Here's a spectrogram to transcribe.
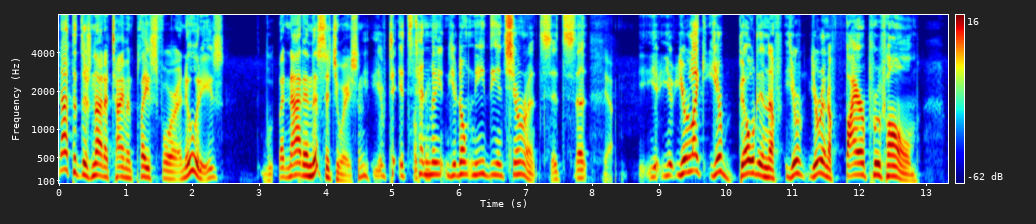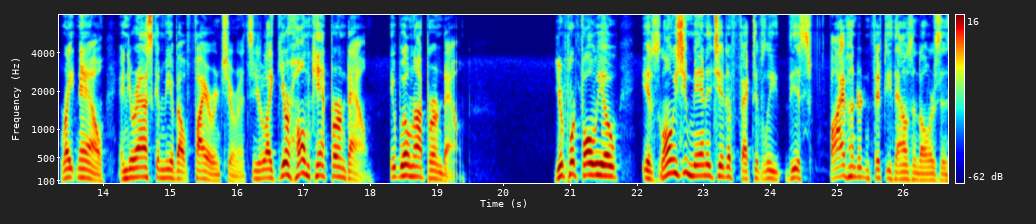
not that there's not a time and place for annuities, but not in this situation. You're t- it's ten million. You don't need the insurance. It's uh, Yeah. you, you- you're like you're building a you're you're in a fireproof home right now, and you're asking me about fire insurance. You're like your home can't burn down. It will not burn down. Your portfolio, as long as you manage it effectively, this five hundred and fifty thousand dollars in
